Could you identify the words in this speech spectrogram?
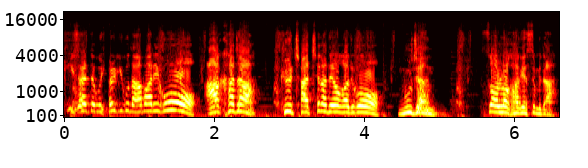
귀살대고 혈기고 나발이고 아카자 그 자체가 되어가지고 무잔 썰러 가겠습니다.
